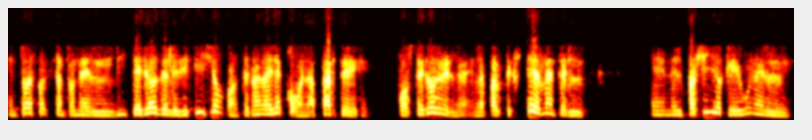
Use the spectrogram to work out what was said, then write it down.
en todas partes, tanto en el interior del edificio, con el aire, como en la parte posterior, en la, parte externa, entre el, en el pasillo que une el,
